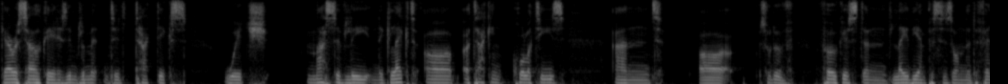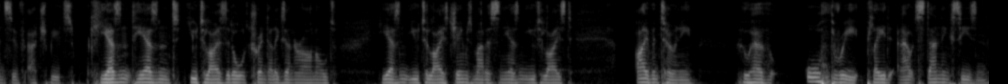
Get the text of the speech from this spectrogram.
Gareth Southgate has implemented tactics which massively neglect our attacking qualities and are sort of focused and lay the emphasis on the defensive attributes. He hasn't he hasn't utilized at all Trent Alexander-Arnold. He hasn't utilized James Maddison. He hasn't utilized Ivan Toney, who have all three played an outstanding season.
